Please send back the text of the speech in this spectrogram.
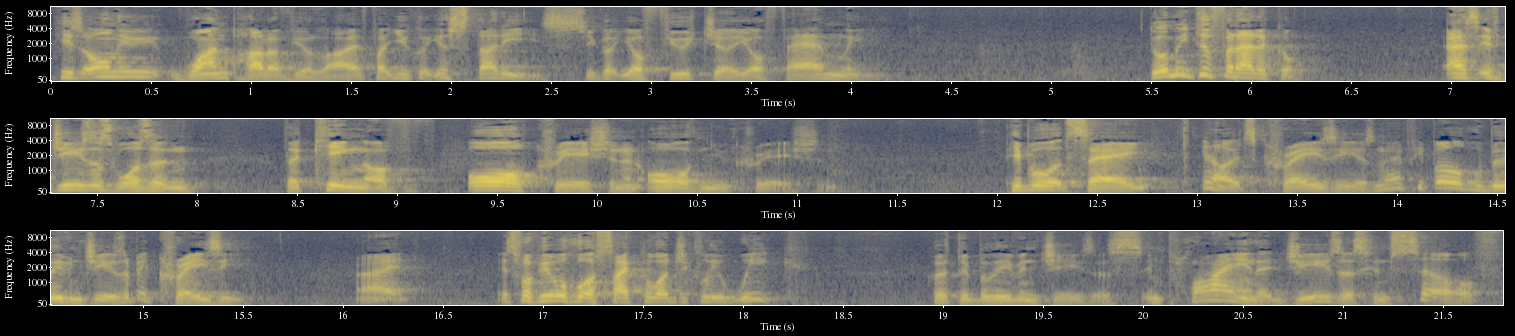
He's only one part of your life, but you've got your studies, you've got your future, your family. Don't be too fanatical, as if Jesus wasn't the king of all creation and all of new creation. People would say, you know, it's crazy, isn't it? People who believe in Jesus are a bit crazy, right? It's for people who are psychologically weak who have to believe in Jesus, implying that Jesus himself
